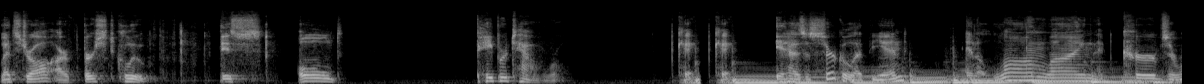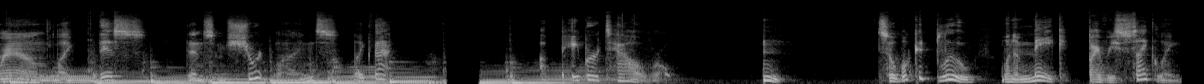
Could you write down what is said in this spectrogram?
let's draw our first clue. This old paper towel roll. Okay, okay. It has a circle at the end and a long line that curves around like this, then some short lines like that. A paper towel roll. Hmm. So, what could Blue want to make by recycling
